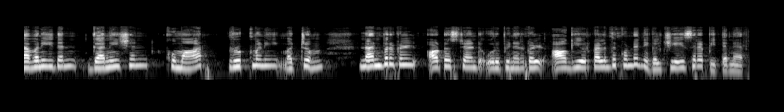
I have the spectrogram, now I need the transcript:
Navaneethan Ganesan Kumar Rukmani மற்றும் நண்பர்கள் ஆட்டோ ஸ்டாண்ட் உறுப்பினர்கள் ஆகியோர் கலந்து கொண்ட நிகழ்ச்சியை சிறப்பித்தனர்.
